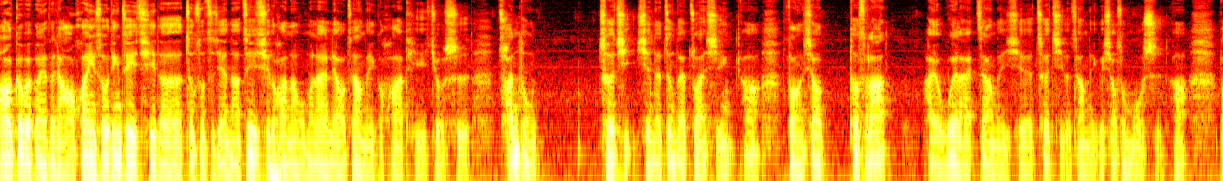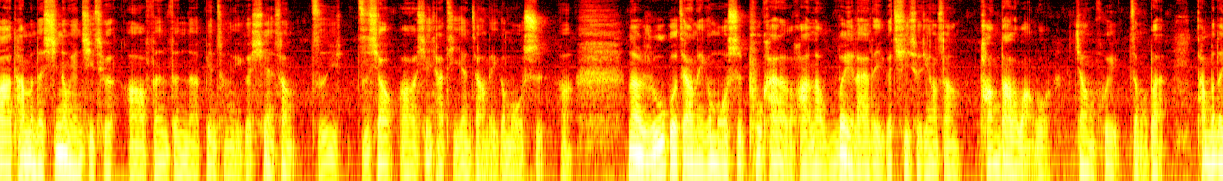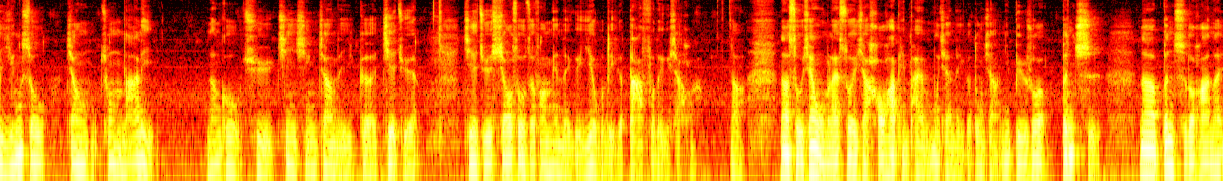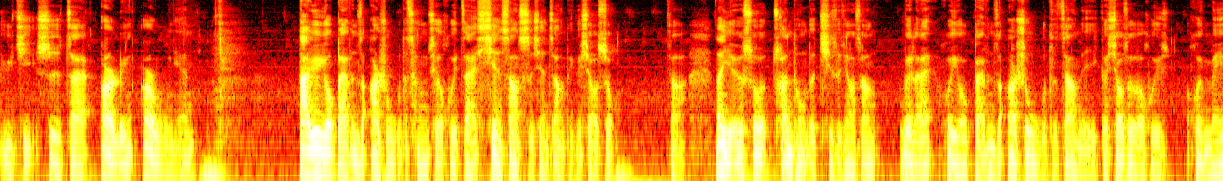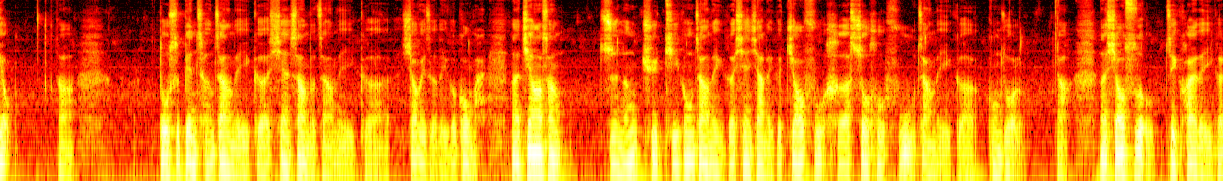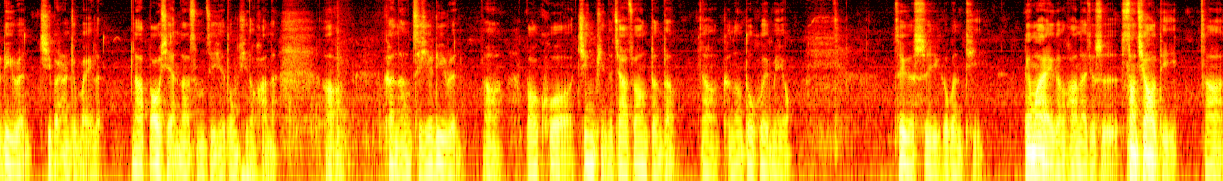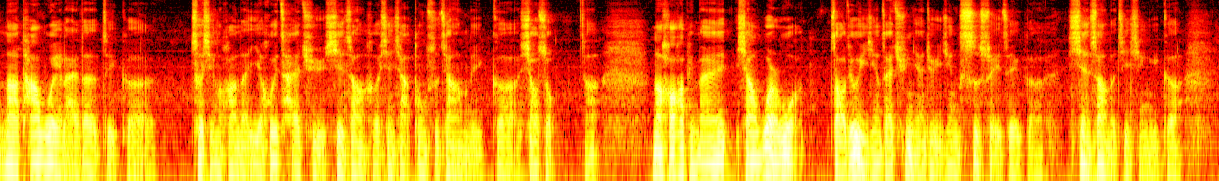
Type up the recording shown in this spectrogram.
好，各位朋友，大家好，欢迎收听这一期的正说之间。那这一期的话呢，我们来聊这样的一个话题，就是传统车企现在正在转型啊，仿效特斯拉还有蔚来这样的一些车企的这样的一个销售模式啊，把他们的新能源汽车啊，纷纷呢变成一个线上直直销啊，线下体验这样的一个模式啊。那如果这样的一个模式铺开了的话，那未来的一个汽车经销商庞大的网络。将会怎么办？他们的营收将从哪里能够去进行这样的一个解决？解决销售这方面的一个业务的一个大幅的一个下滑啊。那首先我们来说一下豪华品牌目前的一个动向。你比如说奔驰，那奔驰的话呢，预计是在二零二五年，大约有百分之二十五的乘用车会在线上实现这样的一个销售啊。那也就是说，传统的汽车经销商。未来会有百分之二十五的这样的一个销售额会会没有，啊，都是变成这样的一个线上的这样的一个消费者的一个购买，那经销商只能去提供这样的一个线下的一个交付和售后服务这样的一个工作了，啊，那销售这块的一个利润基本上就没了，那保险呢什么这些东西的话呢，啊，可能这些利润啊，包括精品的家装等等啊，可能都会没有。这个是一个问题，另外一个的话呢，就是上汽奥迪啊，那它未来的这个车型的话呢，也会采取线上和线下同时这样的一个销售啊。那豪华品牌像沃尔沃，早就已经在去年就已经试水这个线上的进行一个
